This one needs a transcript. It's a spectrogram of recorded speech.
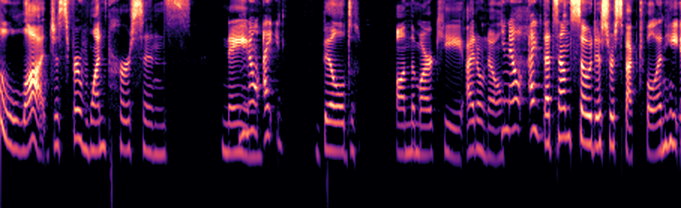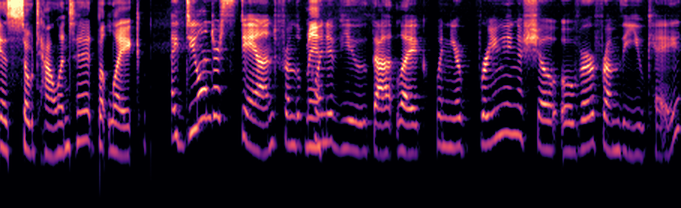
a lot just for one person's name You know, I build on the marquee. I don't know. you know, I that sounds so disrespectful and he is so talented, but like I do understand from the Meh. point of view that, like, when you're bringing a show over from the UK,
